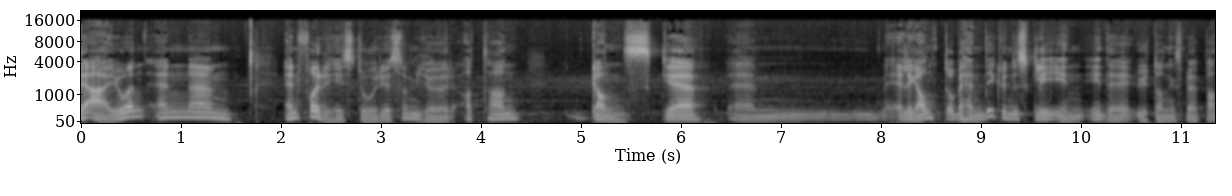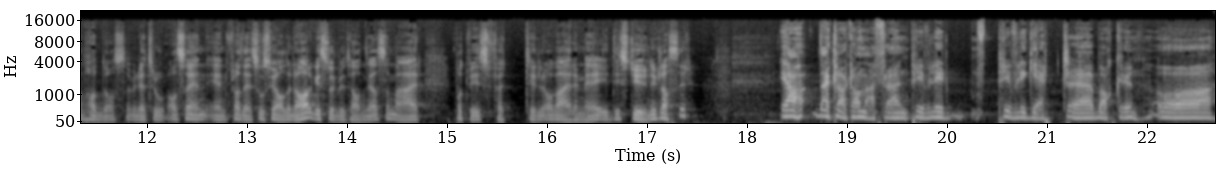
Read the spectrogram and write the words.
Det er jo en, en, eh, en, forhistorie som gjør at han ganske eh, elegant og behendig kunne skli inn i det utdanningsløpet han hadde også, vil jeg tro. Altså en, en fra det sosiale lag i Storbritannia som er på et vis født til å være med i de styrende klasser. Ja, det er klart han er fra en privilegert eh, bakgrunn. Og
